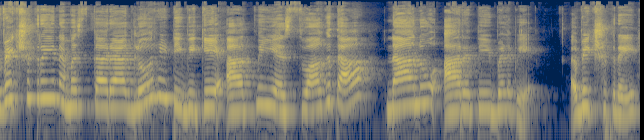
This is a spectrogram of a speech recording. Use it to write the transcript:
ವೀಕ್ಷಕರೇ ನಮಸ್ಕಾರ. ಗ್ಲೋರಿ ಟಿವಿಗೆ ಆತ್ಮೀಯ ಸ್ವಾಗತ. ನಾನು ಆರತಿ ಬೆಳವೆ. ವೀಕ್ಷಕರೇ,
